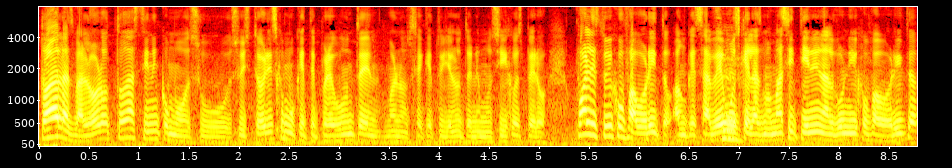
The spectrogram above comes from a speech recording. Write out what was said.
todas las valoro, todas tienen como su, su historia. Es como que te pregunten, bueno, sé que tú y yo no tenemos hijos, pero ¿cuál es tu hijo favorito? Aunque sabemos Sí. que las mamás sí tienen algún hijo favorito,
